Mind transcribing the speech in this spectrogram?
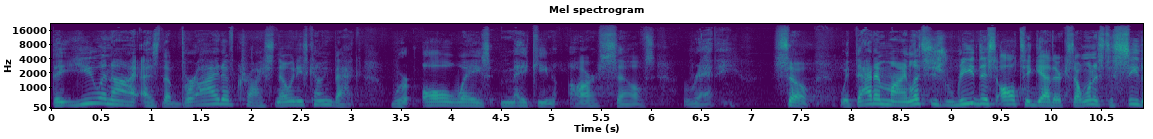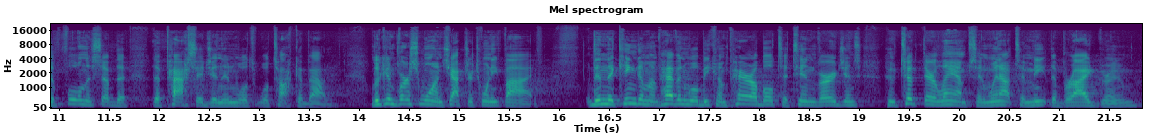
That you and I, as the bride of Christ, knowing He's coming back, we're always making ourselves ready. So, with that in mind, let's just read this all together because I want us to see the fullness of the, the passage and then we'll, we'll talk about it. Look in verse 1, chapter 25. Then the kingdom of heaven will be comparable to ten virgins who took their lamps and went out to meet the bridegroom.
